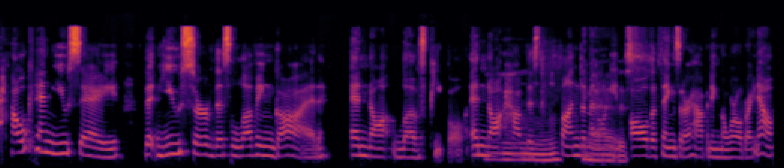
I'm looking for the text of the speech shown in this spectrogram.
how can you say that you serve this loving God and not love people and not have this Mm, fundamental, I mean, all the things that are happening in the world right now,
